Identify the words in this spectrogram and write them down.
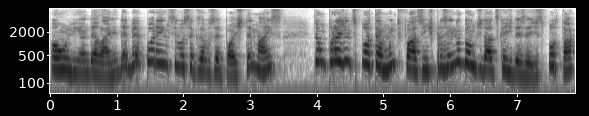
only underline db, porém se você quiser você pode ter mais. Então para a gente exportar é muito fácil, a gente precisa ir no banco de dados que a gente deseja exportar.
